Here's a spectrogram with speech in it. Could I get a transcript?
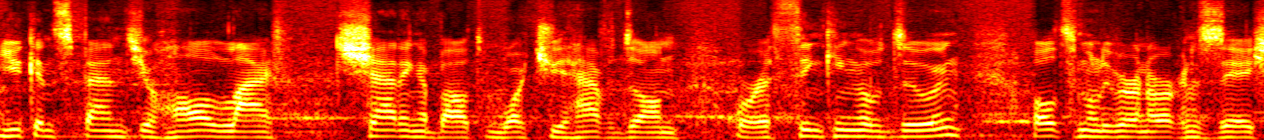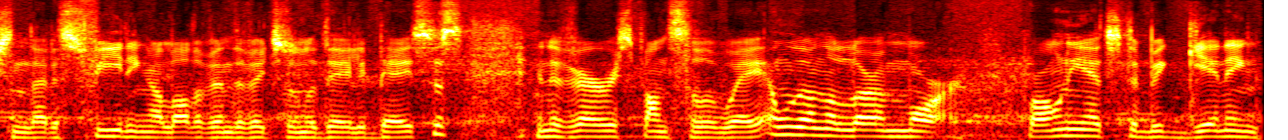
you can spend your whole life chatting about what you have done or are thinking of doing. Ultimately, we're an organization that is feeding a lot of individuals on a daily basis in a very responsible way, and we want to learn more. We're only at the beginning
